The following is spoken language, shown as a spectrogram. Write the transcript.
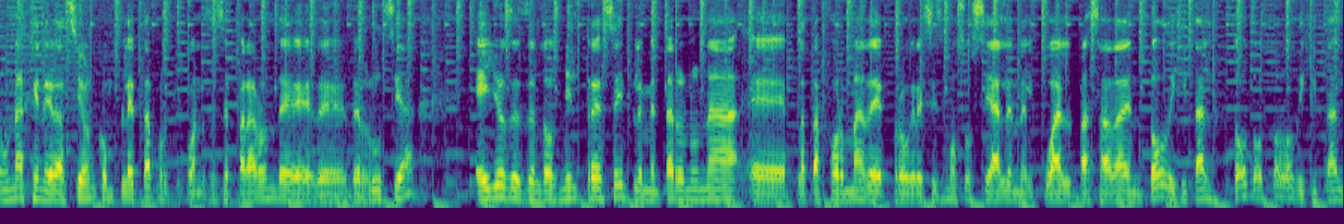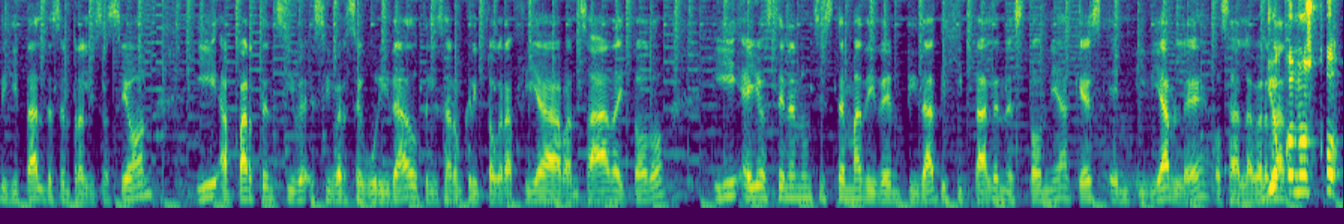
una generación completa porque cuando se separaron de, Rusia, ellos desde el 2013 implementaron una eh, plataforma de progresismo social en el cual basada en todo digital, todo, todo digital, digital, descentralización y aparte en ciberseguridad utilizaron criptografía avanzada y todo y ellos tienen un sistema de identidad digital en Estonia que es envidiable, ¿eh? o sea, la verdad. Yo conozco,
